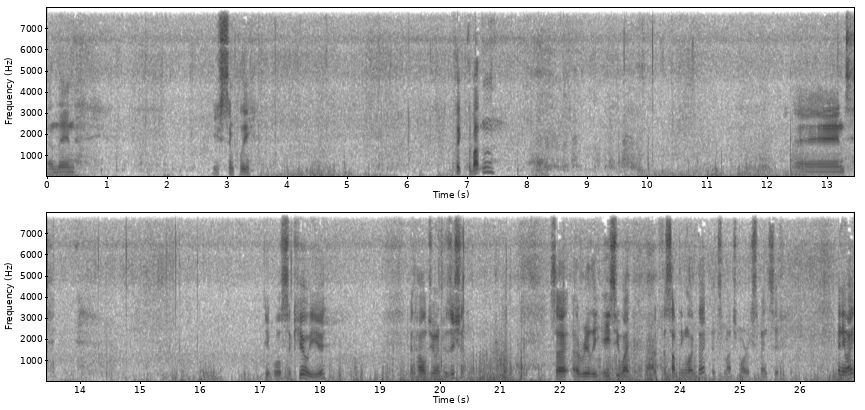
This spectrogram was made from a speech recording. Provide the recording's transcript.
and then you simply click the button it will secure you and hold you in position. So a really easy way, but for something like that, it's much more expensive. Anyway,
